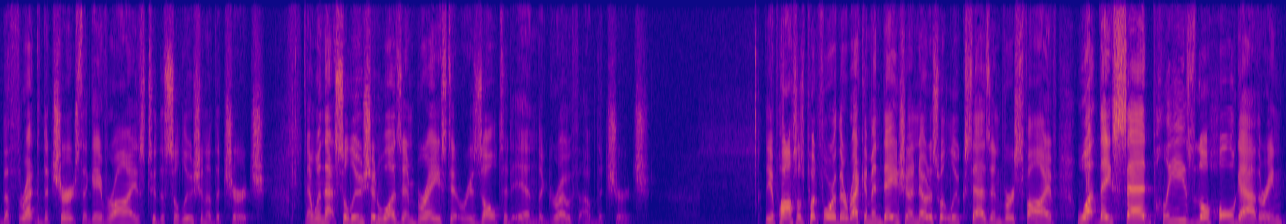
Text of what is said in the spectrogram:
the threat to the church that gave rise to the solution of the church. And when that solution was embraced, it resulted in the growth of the church. The apostles put forward their recommendation, and notice what Luke says in verse 5. What they said pleased the whole gathering,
